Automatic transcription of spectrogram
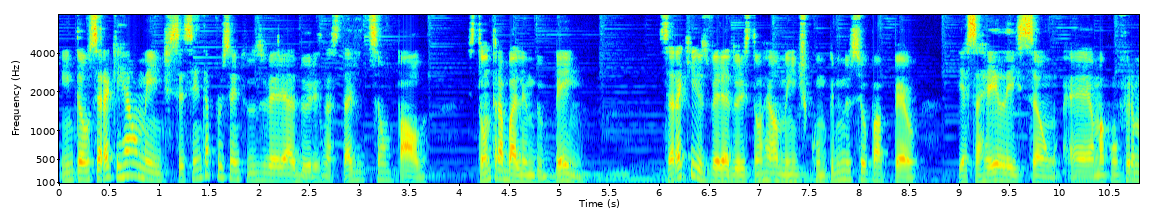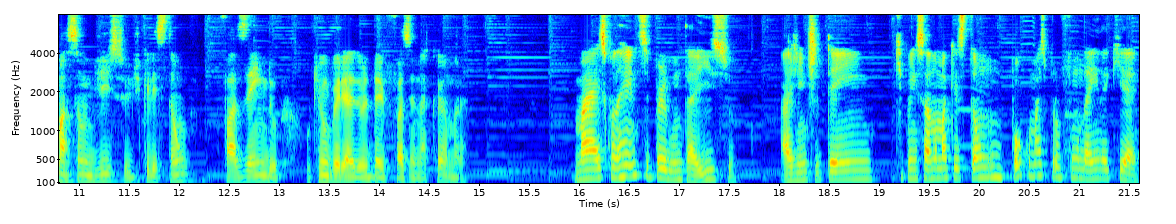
Então, será que realmente 60% dos vereadores na cidade de São Paulo estão trabalhando bem? Será que os vereadores estão realmente cumprindo o seu papel e essa reeleição é uma confirmação disso, de que eles estão fazendo o que um vereador deve fazer na Câmara? Mas quando a gente se pergunta isso, a gente tem que pensar numa questão um pouco mais profunda ainda que é:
